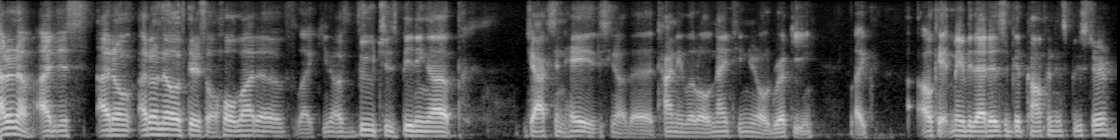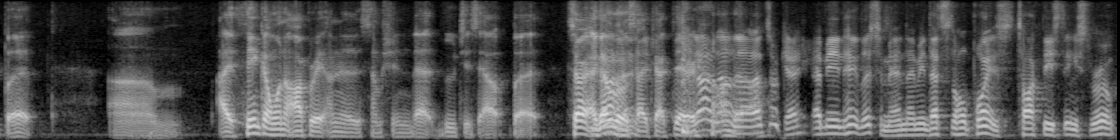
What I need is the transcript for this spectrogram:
I don't know. I just I don't I don't know if there's a whole lot of like you know if Vooch is beating up Jaxson Hayes, you know the tiny little 19 year old rookie. Like okay, maybe that is a good confidence booster, but um, I think I want to operate under the assumption that Vooch is out, but sorry, I got no, a little sidetracked there. No, no, no, that's okay. I mean, hey, listen, man. I mean, that's the whole point is to talk these things through.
